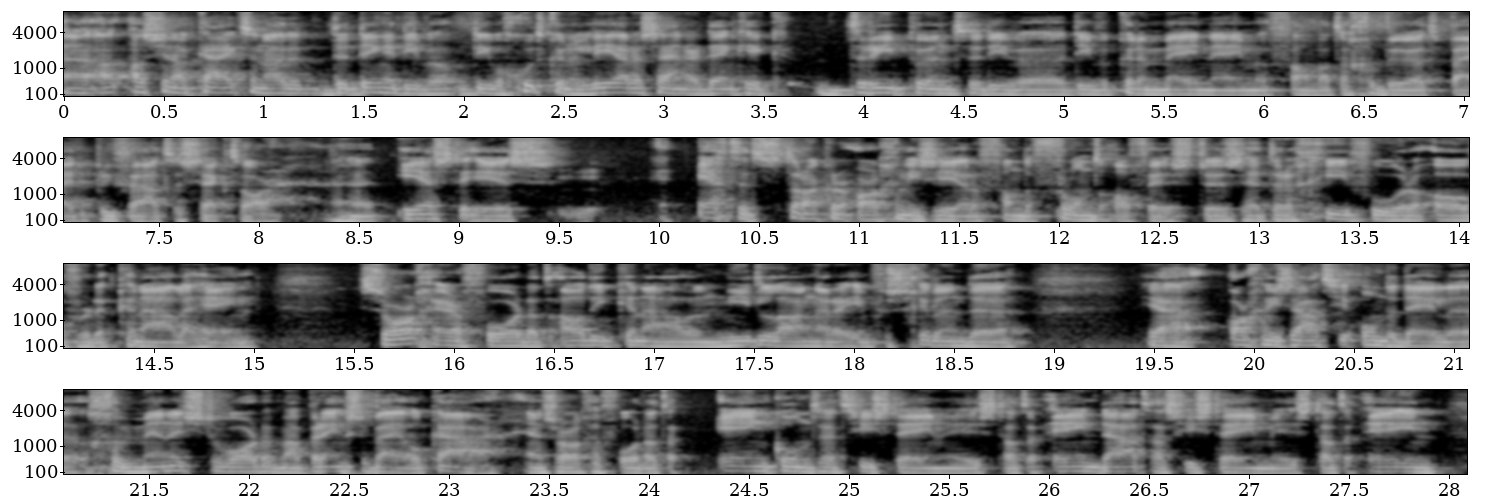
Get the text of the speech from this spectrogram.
Uh, als je nou kijkt naar de, dingen die we, die we goed kunnen leren, zijn er denk ik drie punten die we, die we kunnen meenemen van wat er gebeurt bij de private sector. Het eerste is echt het strakker organiseren van de front office. Dus het regie voeren over de kanalen heen. Zorg ervoor dat al die kanalen niet langer in verschillende ja, organisatieonderdelen gemanaged worden, maar breng ze bij elkaar. En zorg ervoor dat er één contentsysteem is, dat er één datasysteem is, dat er één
